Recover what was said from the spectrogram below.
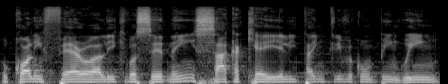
o Colin Farrell ali que você nem saca que é ele, tá incrível como pinguim.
